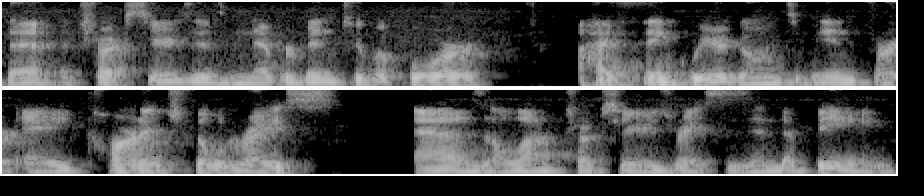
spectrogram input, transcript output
that the truck series has never been to before. I think we are going to be in for a carnage filled race, as a lot of truck series races end up being.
